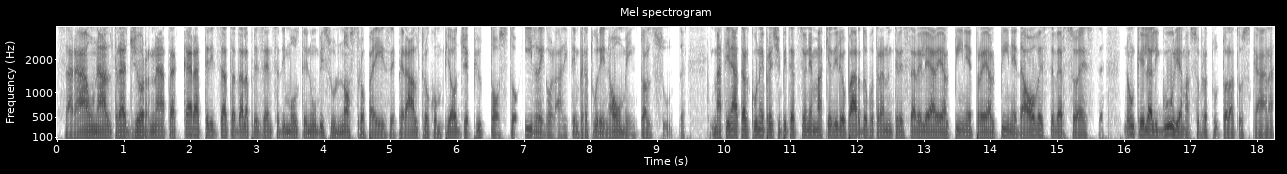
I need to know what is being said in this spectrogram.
Sarà un'altra giornata caratterizzata dalla presenza di molte nubi sul nostro paese, peraltro con piogge piuttosto irregolari, temperature in aumento al sud. In mattinata alcune precipitazioni a macchia di leopardo potranno interessare le aree alpine e prealpine da ovest verso est, nonché la Liguria, ma soprattutto la Toscana.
